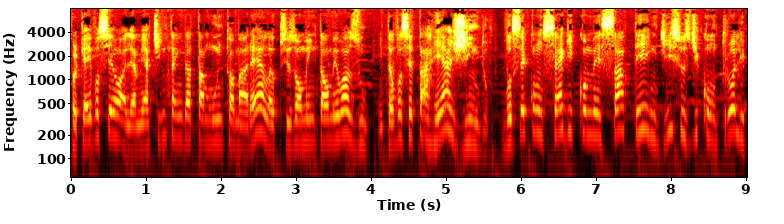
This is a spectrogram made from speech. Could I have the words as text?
porque aí você olha, minha tinta ainda está muito amarela, eu preciso aumentar o meu azul. Então você está reagindo. Você consegue começar a ter indícios de controle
